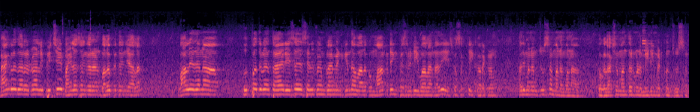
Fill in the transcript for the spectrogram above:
బ్యాంకుల ద్వారా రుణాలు ఇప్పించి మహిళా సంఘాలను బలోపేతం చేయాలా? వాళ్ళు ఏదైనా ఉత్పత్తులను తయారు చేసే సెల్ఫ్ ఎంప్లాయ్మెంట్ కింద వాళ్ళకు మార్కెటింగ్ ఫెసిలిటీ ఇవ్వాలన్నది స్వశక్తి కార్యక్రమం. అది మనం చూసాం మనం మన ఒక లక్ష మందితో కూడా మీటింగ్ పెట్టుకొని చూసినాం.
